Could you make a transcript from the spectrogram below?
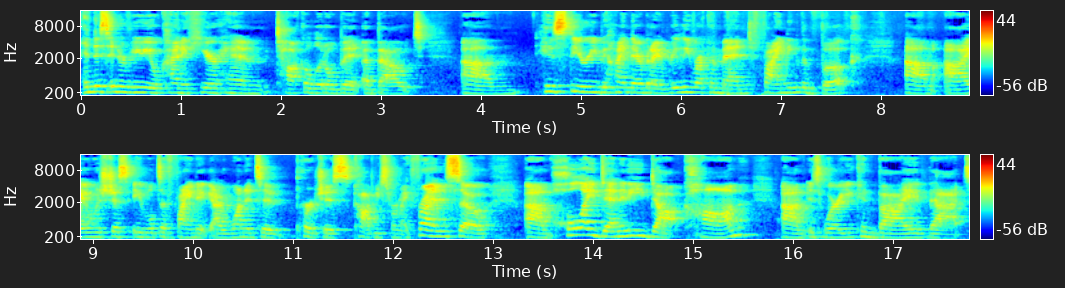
in this interview you'll kind of hear him talk a little bit about um, his theory behind there, but I really recommend finding the book. Um, I was just able to find it. I wanted to purchase copies for my friends. So, um, wholeidentity.com um, is where you can buy that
